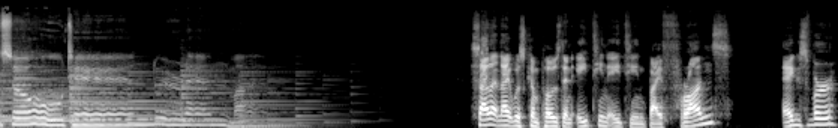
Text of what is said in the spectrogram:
so tender and mild. Silent Night was composed in 1818 by Franz Xaver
